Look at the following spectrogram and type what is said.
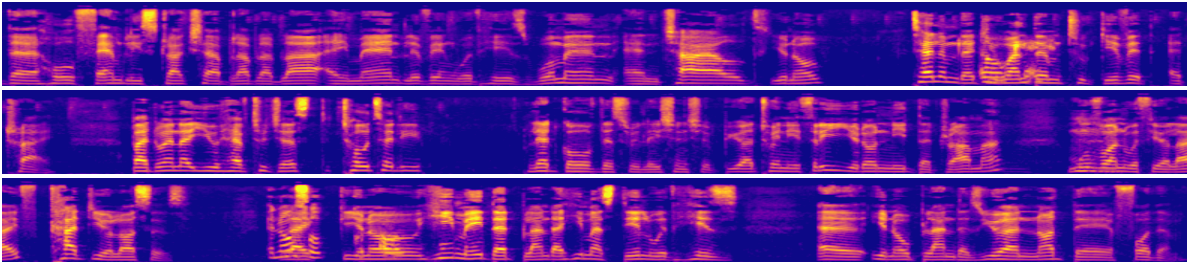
the whole family structure, blah, blah, blah. A man living with his woman and child, you know. Tell him that you want them to give it a try. But when you have to just totally let go of this relationship. You are 23, you don't need the drama. Move on with your life, cut your losses. and also you know, he made that blunder. He must deal with his, uh, you know, blunders. You are not there for them.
